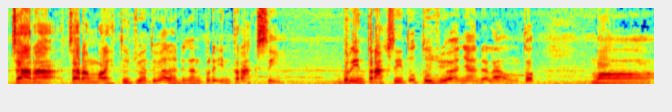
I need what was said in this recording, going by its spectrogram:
cara cara meraih tujuan itu adalah dengan berinteraksi. Berinteraksi itu tujuannya adalah untuk me-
